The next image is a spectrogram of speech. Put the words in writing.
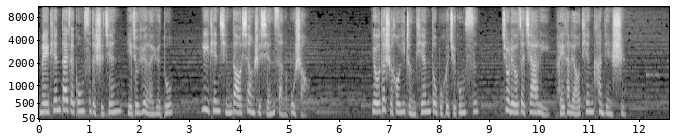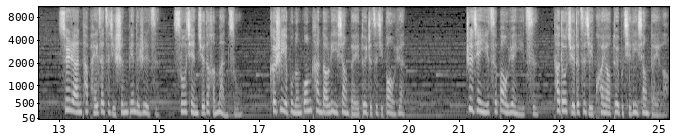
每天待在公司的时间也就越来越多，厉天晴倒像是闲散了不少。有的时候一整天都不会去公司，就留在家里陪他聊天、看电视。虽然他陪在自己身边的日子。苏倩觉得很满足，可是也不能光看到厉向北对着自己抱怨。这件一次抱怨一次，他都觉得自己快要对不起厉向北了。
